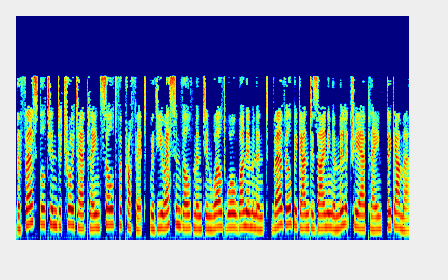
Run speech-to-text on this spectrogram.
the first built-in Detroit airplane sold for profit. With U.S. involvement in World War I imminent, Verville began designing a military airplane, the Gamma.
